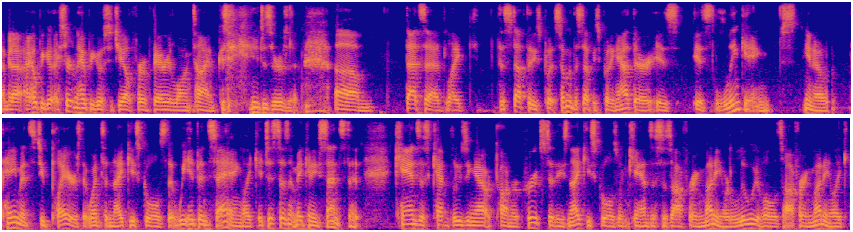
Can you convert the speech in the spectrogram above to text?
I mean, I, I hope he. Go, I certainly hope he goes to jail for a very long time because he deserves it. Um, that said, like the stuff that he's put, some of the stuff he's putting out there is is linking, you know, payments to players that went to Nike schools that we had been saying like it just doesn't make any sense that Kansas kept losing out on recruits to these Nike schools when Kansas is offering money or Louisville is offering money. Like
